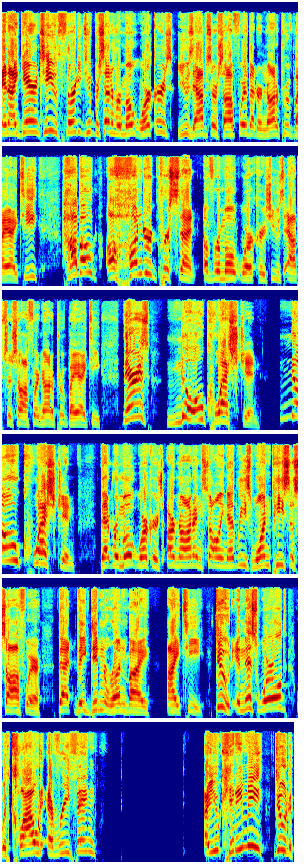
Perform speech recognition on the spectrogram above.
And I guarantee you 32% of remote workers use apps or software that are not approved by IT. How about 100% of remote workers use apps or software not approved by IT? There is no question, no question that remote workers are not installing at least one piece of software that they didn't run by IT. Dude, in this world with cloud everything, are you kidding me? Dude,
